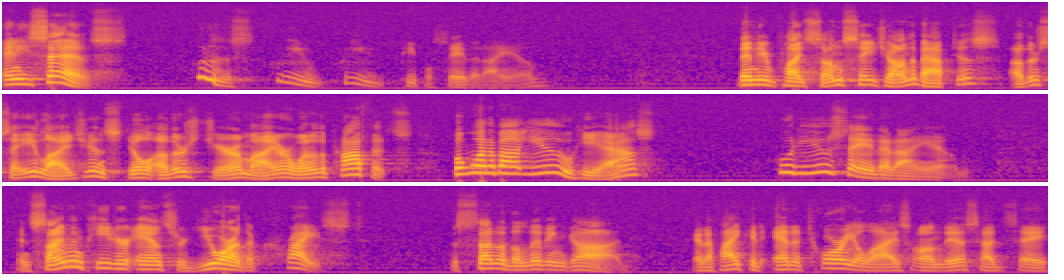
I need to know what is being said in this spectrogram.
and he says, Who, who, do you, who do you people say that I am? Then he replied, Some say John the Baptist, others say Elijah, and still others Jeremiah or one of the prophets. But what about you? He asked. Who do you say that I am? And Simon Peter answered, You are the Christ, the Son of the living God. And if I could editorialize on this, I'd say,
